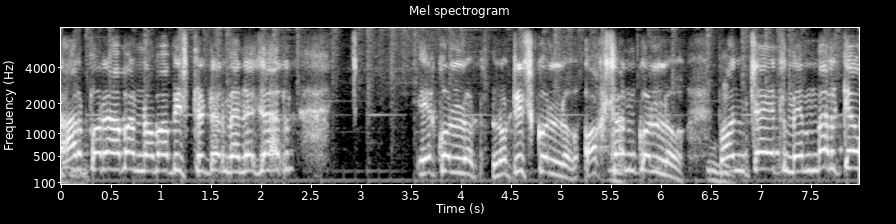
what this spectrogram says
তারপরে আবার নবাব স্টেটের ম্যানেজার এ করল নোটিশ করল অকশন করল। পঞ্চায়েত মেম্বারকেও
